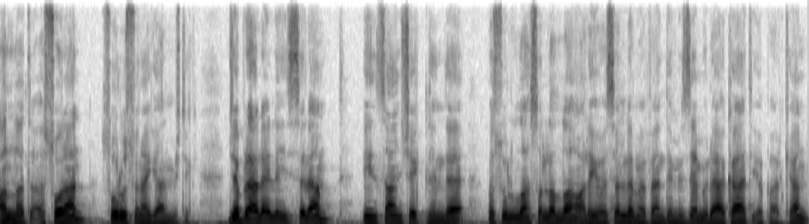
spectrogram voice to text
anlat soran sorusuna gelmiştik. Cebrail aleyhisselam insan şeklinde Resulullah sallallahu aleyhi ve sellem Efendimiz'e mülakat yaparken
